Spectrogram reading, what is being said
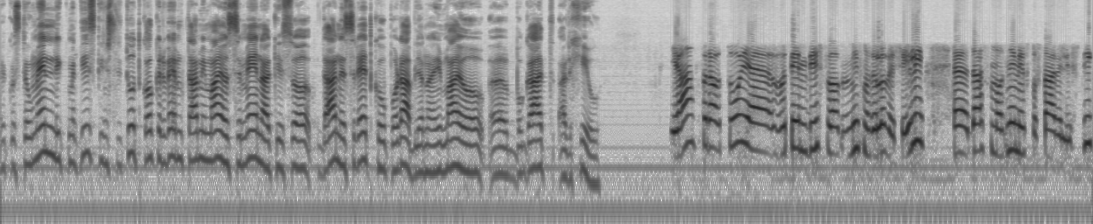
E, ko ste omenili kmetijski inštitut, kot vem, tam imajo semena, ki so danes redko uporabljena, imajo eh, bogat arhiv. Ja, prav to je v tem bistvu, mi smo zelo veseli, eh, da smo z njimi vzpostavili stik,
